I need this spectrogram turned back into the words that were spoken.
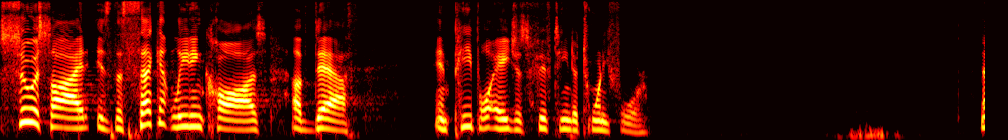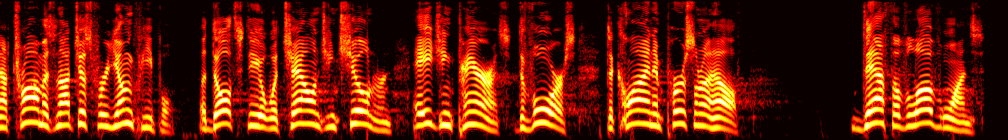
suicide is the second leading cause of death in people ages 15 to 24. Now, trauma is not just for young people. Adults deal with challenging children, aging parents, divorce, decline in personal health, death of loved ones,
